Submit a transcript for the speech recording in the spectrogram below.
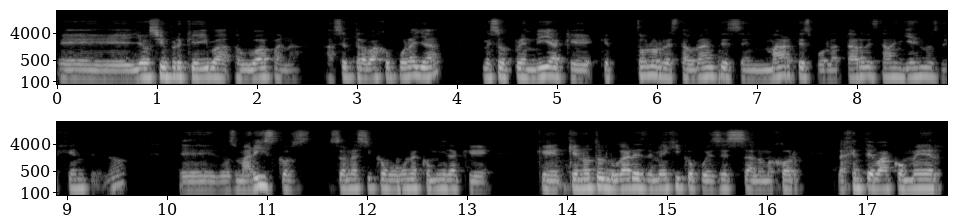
Eh, yo siempre que iba a Uruapan a, hacer trabajo por allá, me sorprendía que, todos los restaurantes en martes por la tarde estaban llenos de gente, ¿no? eh, los mariscos, son así como una comida que, que, en otros lugares de México, pues es a lo mejor la gente va a comer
